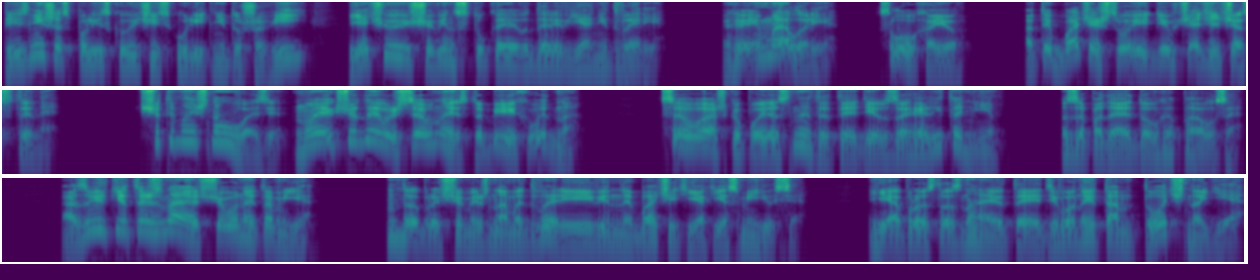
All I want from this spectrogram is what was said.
Пізніше, споліскуючись у літній душовій, я чую, що він стукає в дерев'яні двері. Гей, Мелорі, слухаю. А ти бачиш свої дівчачі частини? Що ти маєш на увазі? Ну, якщо дивишся вниз, тобі їх видно. Це важко пояснити, Теді, взагалі то ні. Западає довга пауза. А звідки ти ж знаєш, що вони там є? Добре, що між нами двері, і він не бачить, як я сміюся. Я просто знаю, Теді, вони там точно є.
